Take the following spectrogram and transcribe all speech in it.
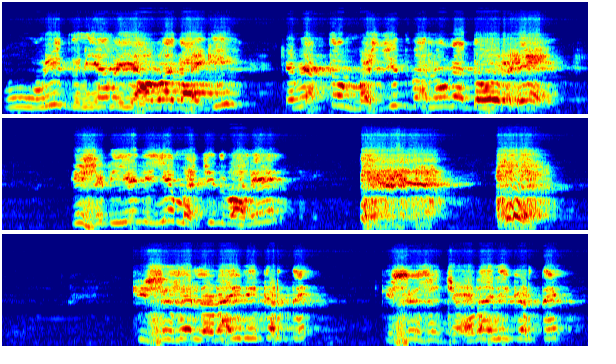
پوری دنیا میں یہ آواز آئے گی کہ اب تو مسجد والوں کا دور ہے۔ اس لیے کہ یہ مسجد والے کسی سے لڑائی نہیں کرتے، کسی سے جھگڑا نہیں کرتے۔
